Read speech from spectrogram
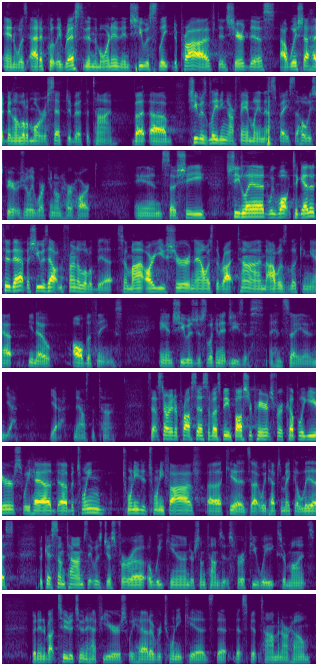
and was adequately rested in the morning, and she was sleep deprived and shared this, I wish I had been a little more receptive at the time. But um, she was leading our family in that space. The Holy Spirit was really working on her heart. And so she she led. We walked together through that, but she was out in front a little bit. So my "Are you sure now is the right time?" I was looking at you know all the things, and she was just looking at Jesus and saying, "Yeah, yeah, now's the time." So that started a process of us being foster parents for a couple of years. We had uh, between 20 to 25 uh, kids. we'd have to make a list because sometimes it was just for a, a weekend, or sometimes it was for a few weeks or months. But in about two to two and a half years, we had over 20 kids that, that spent time in our home.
